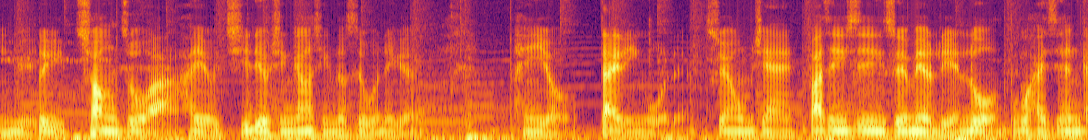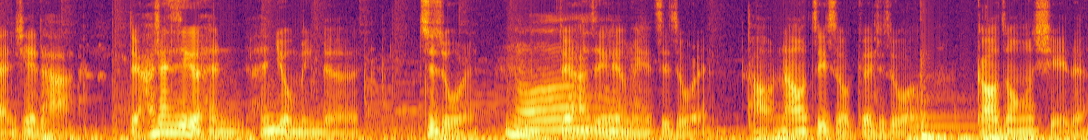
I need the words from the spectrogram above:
音乐，所以创作啊，还有其实流行钢琴都是我那个朋友带领我的。虽然我们现在发生一些事情，所以没有联络，不过还是很感谢他。对他现在是一个很很有名的制作人，对，他是一个很有名的制作人。好，然后这首歌就是我高中写的。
